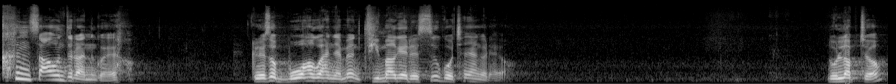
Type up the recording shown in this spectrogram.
큰 사운드라는 거예요. 그래서 뭐 하고 하냐면 귀마개를 쓰고 찬양을 해요. 놀랍죠?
